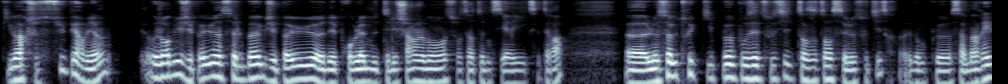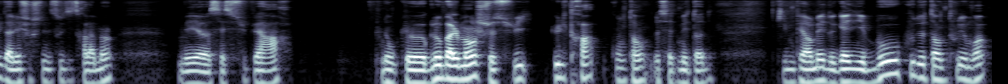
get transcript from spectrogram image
qui marche super bien. Aujourd'hui j'ai pas eu un seul bug, j'ai pas eu des problèmes de téléchargement sur certaines séries, etc. le seul truc qui peut poser de soucis de temps en temps c'est le sous-titre. Donc ça m'arrive d'aller chercher des sous-titres à la main, mais c'est super rare. Donc globalement je suis ultra content de cette méthode qui me permet de gagner beaucoup de temps tous les mois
